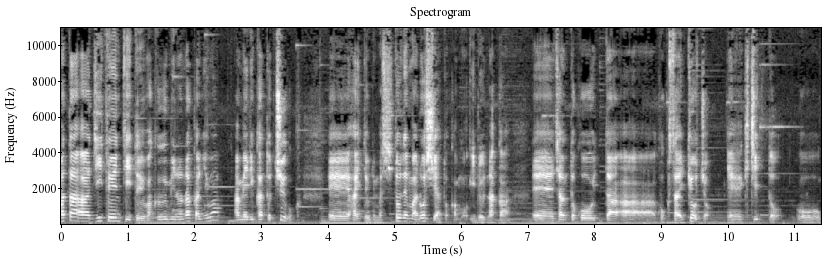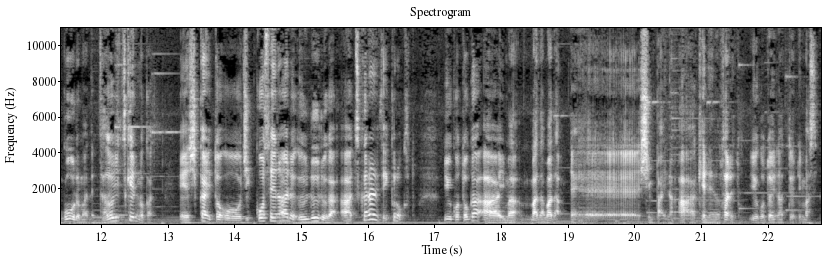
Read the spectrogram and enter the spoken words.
また G20 という枠組みの中にはアメリカと中国、えー、入っておりますし、当然まあロシアとかもいる中、えー、ちゃんとこういった国際協調、えー、きちっとゴールまでたどり着けるのか、えー、しっかりと実効性のあるルールが作られていくのかということが今まだまだ、えー、心配な懸念の種ということになっております。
